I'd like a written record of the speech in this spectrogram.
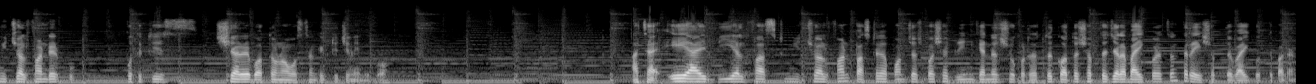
মিউচুয়াল ফান্ডের প্রতিটি শেয়ারের বর্তমান অবস্থানটা একটু জেনে নিব। আচ্ছা এআইবিএল ফার্স্ট মিউচুয়াল ফান্ড পাঁচ টাকা পঞ্চাশ পয়সা গ্রিন ক্যান্ডেল শো করে অর্থাৎ গত সপ্তাহে যারা বাই করেছেন, তারা এই সপ্তাহে বাই করতে পারেন।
